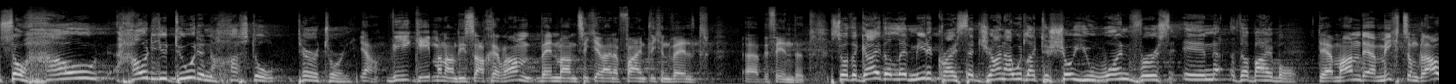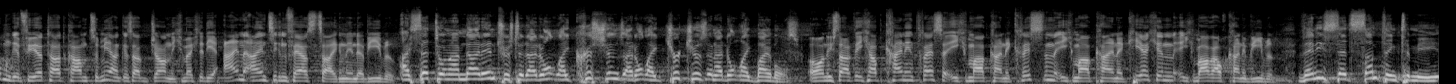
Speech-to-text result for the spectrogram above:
so how how do you do it in a hostile territory? Ja, wie geht man an die Sache ran, wenn man sich in einer feindlichen Welt äh, befindet? So the guy that led me to Christ said, "John, I would like to show you one verse in the Bible." Der Mann, der mich zum Glauben geführt hat, kam zu mir und hat gesagt, John, ich möchte dir einen einzigen Vers zeigen in der Bibel. I said to him, "I'm not interested. I don't like Christians. I don't like churches, and I don't like Bibles." Und ich sagte, ich habe kein Interesse. Ich mag keine Christen, ich mag keine Kirchen, ich mag auch keine Bibel. Then he said something to me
